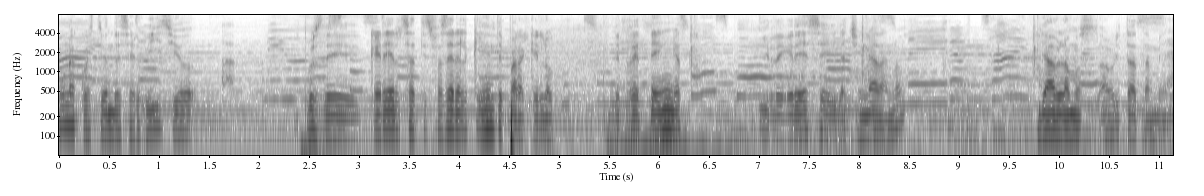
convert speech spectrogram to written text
una cuestión de servicio, pues de querer satisfacer al cliente para que lo retengas y regrese y la chingada, ¿no? Ya hablamos ahorita también de,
